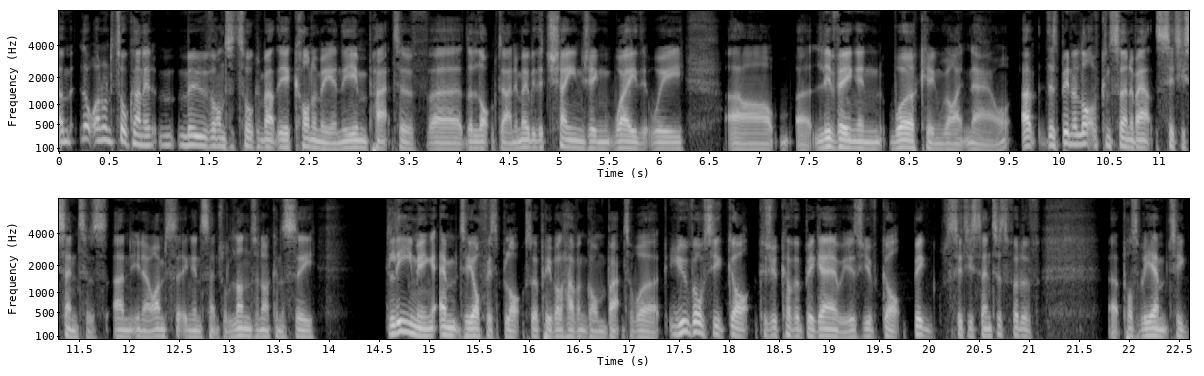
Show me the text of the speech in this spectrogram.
Um, look, I want to talk kind of move on to talking about the economy and the impact of uh, the lockdown and maybe the changing way that we are uh, living and working right now. Uh, there's been a lot of concern about city centres, and you know, I'm sitting in central London. I can see gleaming empty office blocks where people haven't gone back to work. You've obviously got because you cover big areas. You've got big city centres full of uh, possibly empty,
